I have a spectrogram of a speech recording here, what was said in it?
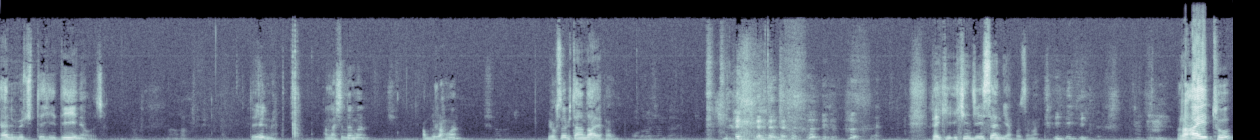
El müçtehidine olacak. Değil mi? Anlaşıldı mı? Abdurrahman? Yoksa bir tane daha yapalım. Olur hocam daha iyi. Peki ikinciyi sen yap o zaman. Ra'aytu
